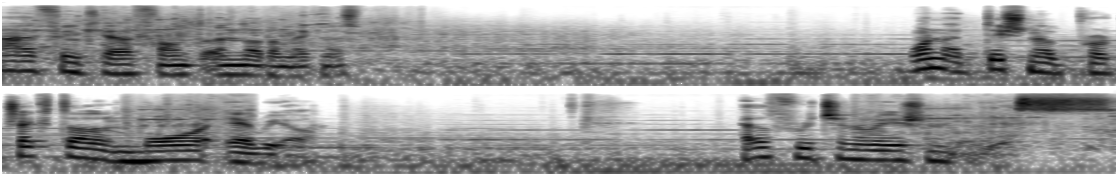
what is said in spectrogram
I think I found another magnet. One additional projectile, more area. Health regeneration, yes.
